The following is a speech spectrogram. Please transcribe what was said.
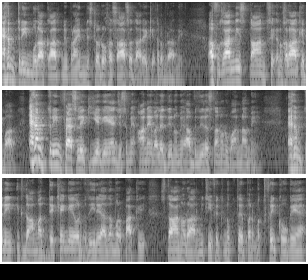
अहम तरीन मुलाकात में प्राइम मिनिस्टर और हसास अदारे के सरबराह में। अफ़गानिस्तान से अनखला के बाद अहम तरीन फैसले किए गए हैं, जिसमें आने वाले दिनों में आप वजीरस्तान और वाना में अहम तरीन इकदाम देखेंगे और वज़ी अजम और पाकिस्तान और आर्मी चीफ एक नुक्ते पर मुतफिक हो गए हैं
